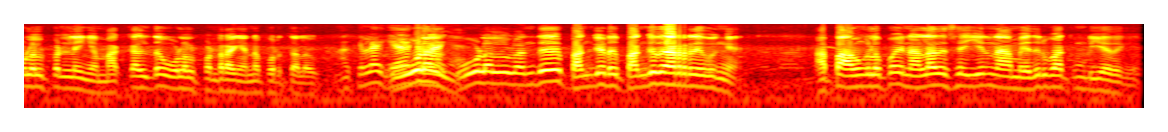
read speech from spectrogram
ஊழல் பண்ணலைங்க. மக்கள் தான் ஊழல் பண்ணுறாங்க என்ன பொறுத்தளவு மக்களே ஊழல் ஊழல் வந்து பங்கெடு பங்குதாரர் இவங்க. அப்போ அவங்கள போய் நல்லது செய்யணும்னு நாம் எதிர்பார்க்க முடியாதுங்க.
